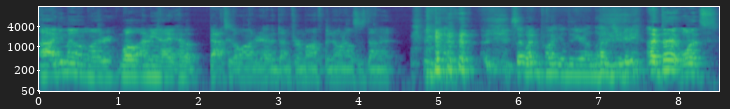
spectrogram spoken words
Uh, I do my own laundry. Well, I mean, I have a basket of laundry I haven't done for a month, but no one else has done it. So at one point you'll do your own laundry. I've done it once.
